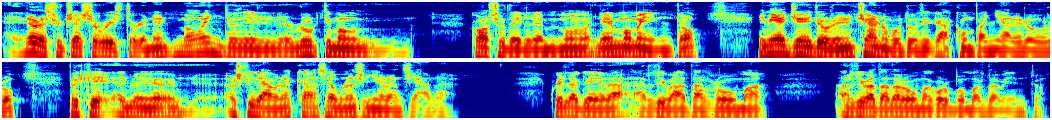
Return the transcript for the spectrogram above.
E allora è successo questo, che nel momento dell'ultimo coso del, del momento, i miei genitori non ci hanno potuto accompagnare loro perché eh, ospitavano a casa una signora anziana, quella che era arrivata a Roma, arrivata da Roma col bombardamento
